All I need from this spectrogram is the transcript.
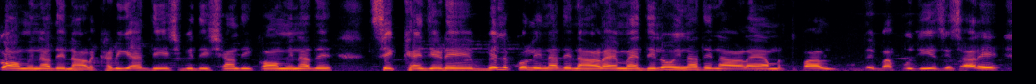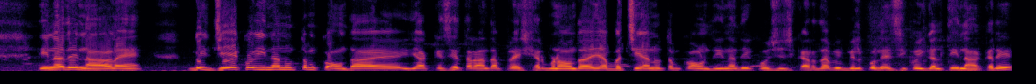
ਕੌਮ ਇਹਨਾਂ ਦੇ ਨਾਲ ਖੜੀ ਹੈ, ਦੇਸ਼ ਵਿਦੇਸ਼ਾਂ ਦੀ ਕੌਮ ਇਹਨਾਂ ਦੇ ਸਿੱਖ ਹੈ, ਜਿਹੜੇ ਬਿਲਕੁਲ ਇਹਨਾਂ ਦੇ ਨਾਲ ਹੈ। ਮੈਂ ਦਿਲੋਂ ਇਹਨਾਂ ਦੇ ਨਾਲ ਹੈ, ਅੰਮ੍ਰਿਤਪਾਲ ਦੇ ਬਾਪੂ ਜੀ, ਅਸੀਂ ਸਾਰੇ ਇਹਨਾਂ ਦੇ ਨਾਲ ਹੈ। ਵੀ ਜੇ ਕੋਈ ਇਹਨਾਂ ਨੂੰ ਧਮਕਾਉਂਦਾ ਹੈ ਜਾਂ ਕਿਸੇ ਤਰ੍ਹਾਂ ਦਾ ਪ੍ਰੈਸ਼ਰ ਬਣਾਉਂਦਾ ਹੈ ਜਾਂ ਬੱਚਿਆਂ ਨੂੰ ਧਮਕਾਉਣ ਦੀ ਇਹਨਾਂ ਦੀ ਕੋਸ਼ਿਸ਼ ਕਰਦਾ ਵੀ ਬਿਲਕੁਲ ਐਸੀ ਕੋਈ ਗਲਤੀ ਨਾ ਕਰੇ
